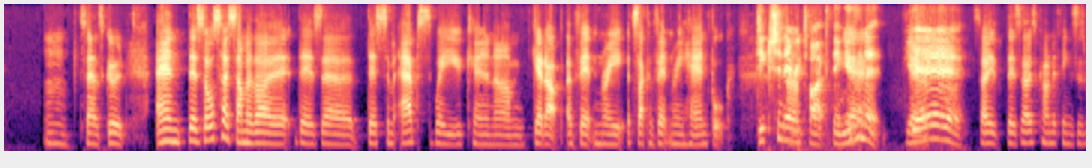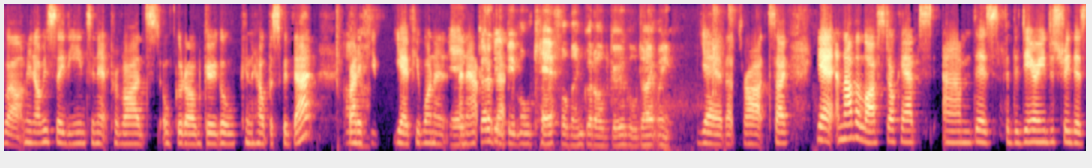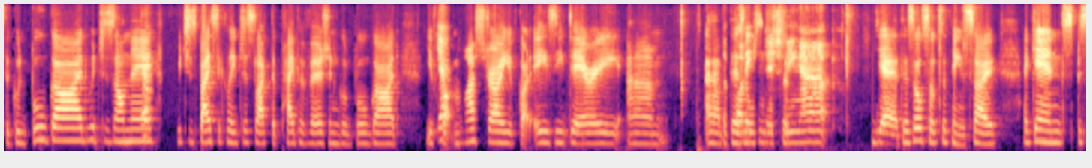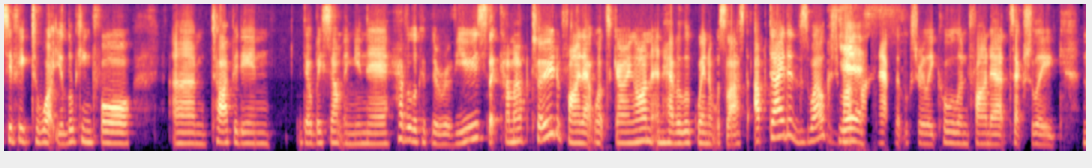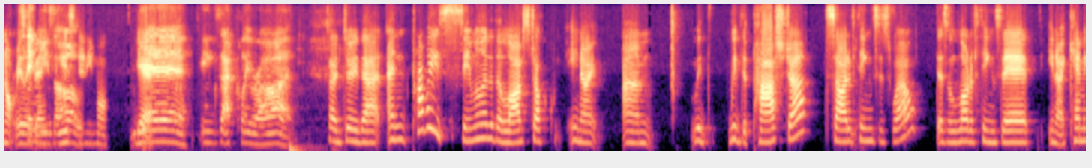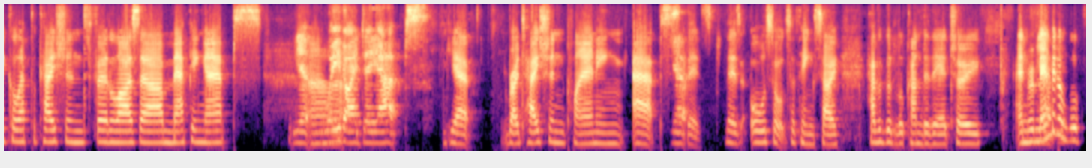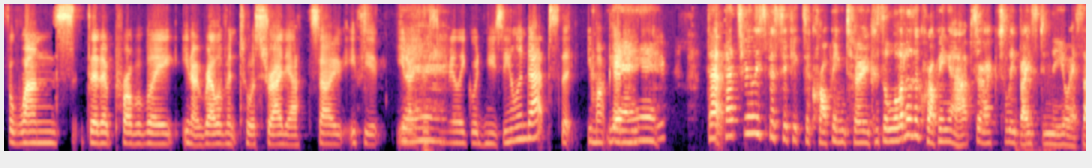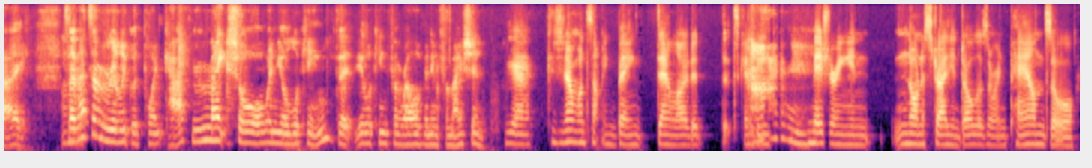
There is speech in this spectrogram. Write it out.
Mm, sounds good. And there's also some of the there's a there's some apps where you can um, get up a veterinary. It's like a veterinary handbook. Dictionary Um, type thing, yeah. isn't it? Yeah. Yeah. So there's those kind of things as well. I mean, obviously the internet provides, or good old Google can help us with that. But Oh, if you, yeah, if you want a, yeah, an app, got to be a bit more careful than good old Google, don't we? yeah, that's right. So yeah, another livestock apps. Um, there's for the dairy industry. There's the Good Bull Guide, which is on there, which is basically just like the paper version Good Bull Guide. You've Yep. got Maestro, you've got Easy Dairy. Um, uh, The body conditioning app. Yeah, there's all sorts of things. So again, specific to what you're looking for, um, type it in. There'll be something in there. Have a look at the reviews that come up too to find out what's going on, and have a look when it was last updated as well, because you might find an app that looks really cool and find out it's actually not really being used old. anymore. Yeah. yeah, exactly right. So do that, and probably similar to the livestock, you know, um, with with the pasture side of things as well. There's a lot of things there, you know, chemical applications, fertilizer, mapping apps, Yeah, Uh, weed ID apps. yeah, rotation planning apps. Yep. There's there's all sorts of things. So have a good look under there too, and remember to look for ones that are probably you know relevant to Australia. So if you you know there's some really good New Zealand apps that you might be able to use. That that's really specific to cropping too, because a lot of the cropping apps are actually based in the USA. So Mhm. that's a really good point, Cath. Make sure when you're looking that you're looking for relevant information. Yeah, because you don't want something being downloaded that's going to be No. measuring in non-Australian dollars or in pounds or.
